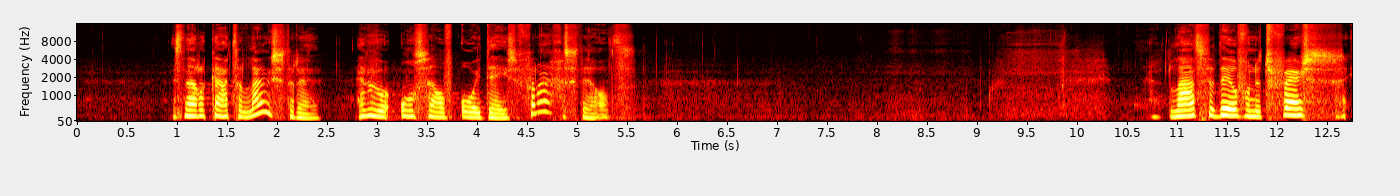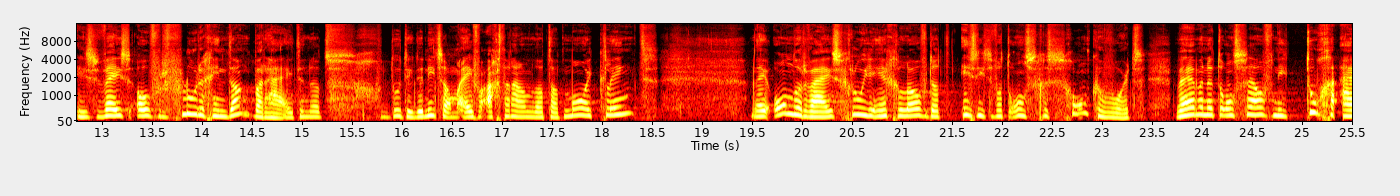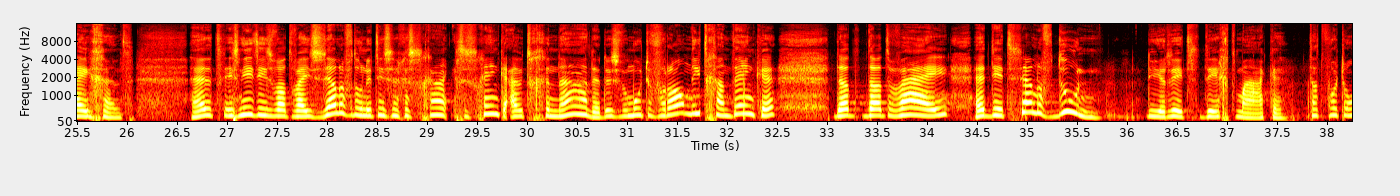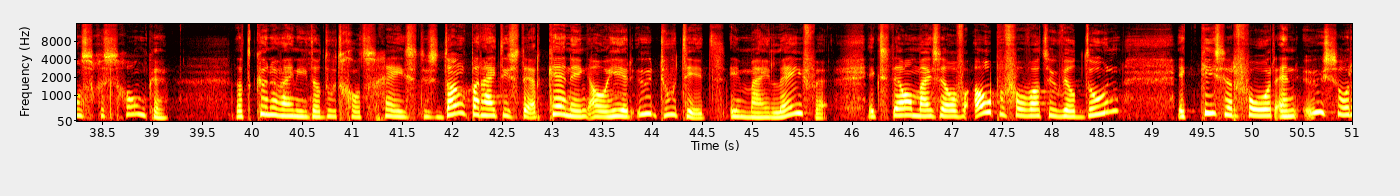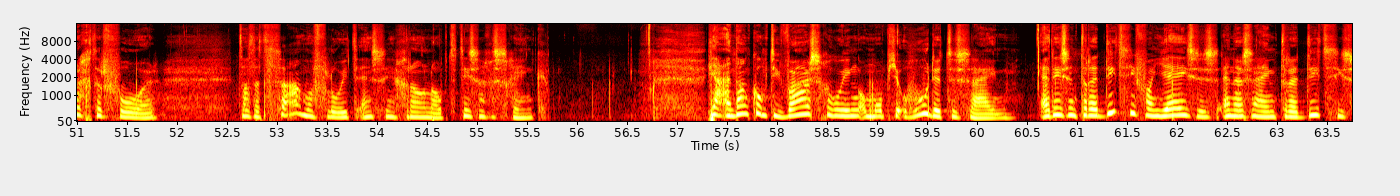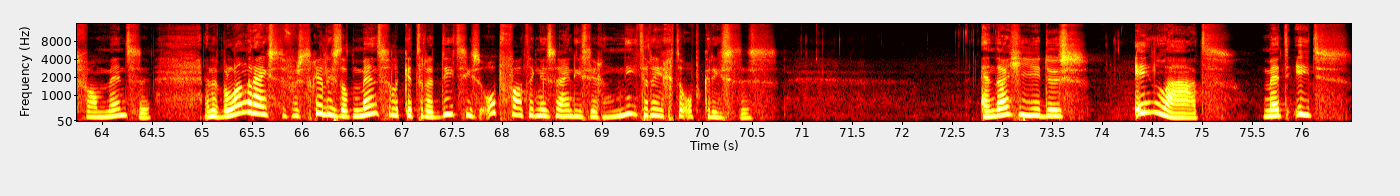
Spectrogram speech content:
Eens naar elkaar te luisteren. Hebben we onszelf ooit deze vraag gesteld? Het laatste deel van het vers is wees overvloedig in dankbaarheid. En dat doet hij er niet zomaar even achteraan omdat dat mooi klinkt. Nee, onderwijs, groeien in geloof, dat is iets wat ons geschonken wordt. We hebben het onszelf niet toegeëigend. het is niet iets wat wij zelf doen, het is een geschenk uit genade. Dus we moeten vooral niet gaan denken dat, dat wij dit zelf doen, die rit dichtmaken. Dat wordt ons geschonken. Dat kunnen wij niet, dat doet Gods geest. Dus dankbaarheid is de erkenning, oh Heer, u doet dit in mijn leven. Ik stel mijzelf open voor wat u wilt doen. Ik kies ervoor en u zorgt ervoor dat het samenvloeit en synchroon loopt. Het is een geschenk. Ja, en dan komt die waarschuwing om op je hoede te zijn. Er is een traditie van Jezus en er zijn tradities van mensen. En het belangrijkste verschil is dat menselijke tradities opvattingen zijn die zich niet richten op Christus. En dat je je dus inlaat met iets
